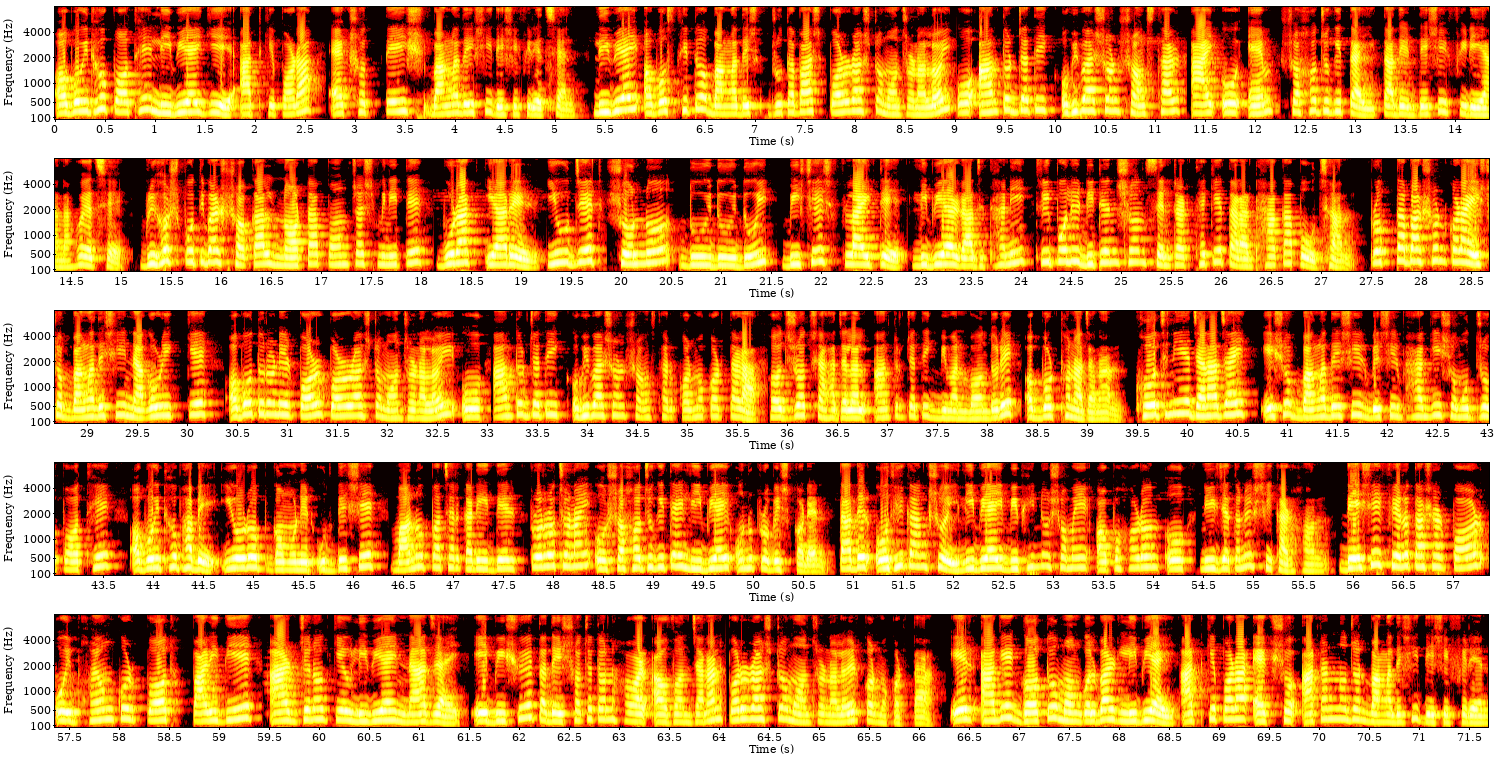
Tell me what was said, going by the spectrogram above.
অবৈধ পথে লিবিয়ায় গিয়ে আটকে পড়া একশো তেইশ বাংলাদেশি দেশে ফিরেছেন। লিবিয়ায় অবস্থিত বাংলাদেশ দূতাবাস, পররাষ্ট্র মন্ত্রণালয় ও আন্তর্জাতিক অভিবাসন সংস্থার আইওএম সহযোগিতায় তাদের দেশে ফিরিয়ে আনা হয়েছে। বৃহস্পতিবার সকাল নটা পঞ্চাশ মিনিটে বুরাক ইয়ারের ইউজেট শূন্য দুই দুই দুই বিশেষ ফ্লাইটে লিবিয়ার রাজধানী ত্রিপলি ডিটেনশন সেন্টার থেকে তারা ঢাকা পৌঁছান। প্রত্যাবাসন করা এসব বাংলাদেশি নাগরিককে অবতরণের পর পররাষ্ট্র মন্ত্রণালয় ও আন্তর্জাতিক অভিবাসন সংস্থার কর্মকর্তারা হজরত শাহজালাল আন্তর্জাতিক বিমানবন্দরে অভ্যর্থনা জানান। খোঁজ নিয়ে জানা যায়, এসব বাংলাদেশির বেশিরভাগই সমুদ্র পথে অবৈধভাবে ইউরোপ গমনের উদ্দেশ্যে মানব পাচারকারীদের প্ররোচনায় ও সহযোগিতায় লিবিয়ায় অনুপ্রবেশ করেন। তাদের অধিকাংশই লিবিয়ায় বিভিন্ন সময়ে অপহরণ ও নির্যাতনের শিকার হন। দেশে ফেরত আসার পর ওই ভয়ঙ্কর পথ পাড়ি দিয়ে আর যেন কেউ লিবিয়ায় না যায়। এ বিষয়ে তাদের সচেতন হওয়ার আহ্বান জানান পররাষ্ট্র মন্ত্রণালয়ের কর্মকর্তা। এর আগে গত মঙ্গলবার লিবিয়ায় আটকে পড়া একশো আটান্ন জন বাংলাদেশি দেশে ফেরেন।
